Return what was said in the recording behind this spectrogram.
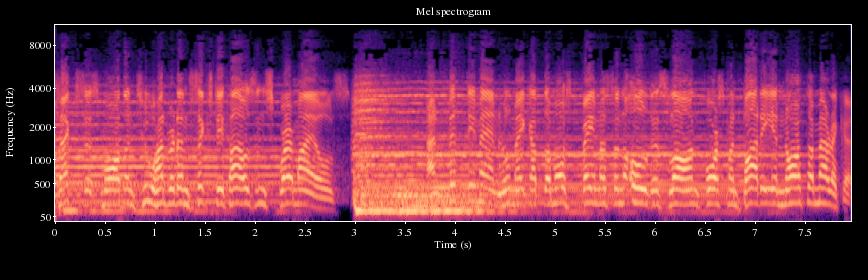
Texas, more than 260,000 square miles. And 50 men who make up the most famous and oldest law enforcement body in North America.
